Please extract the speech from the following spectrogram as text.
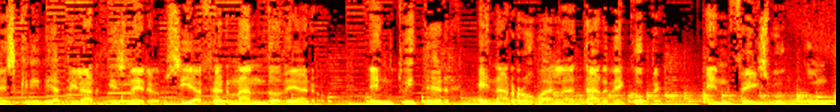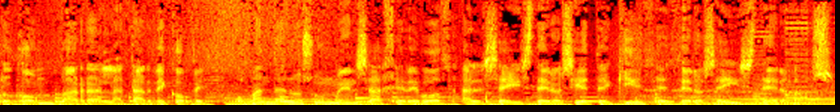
Escribe a Pilar Cisneros y a Fernando de Aro. En Twitter, en arroba latardecope. En facebook.com barra latardecope. O mándanos un mensaje de voz al 607 150602.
